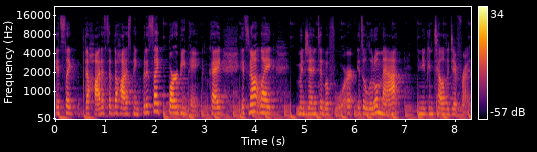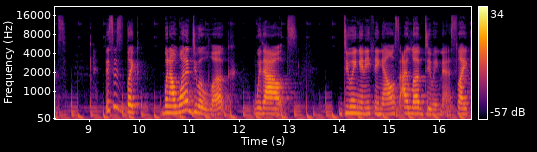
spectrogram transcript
It's like the hottest of the hottest pink, but it's like Barbie pink, okay? It's not like magenta before. It's a little matte and you can tell the difference. This is like when I wanna do a look without doing anything else, I love doing this. Like,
